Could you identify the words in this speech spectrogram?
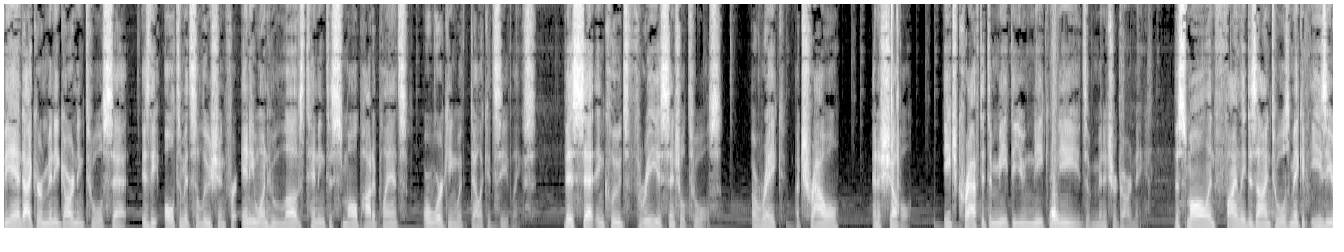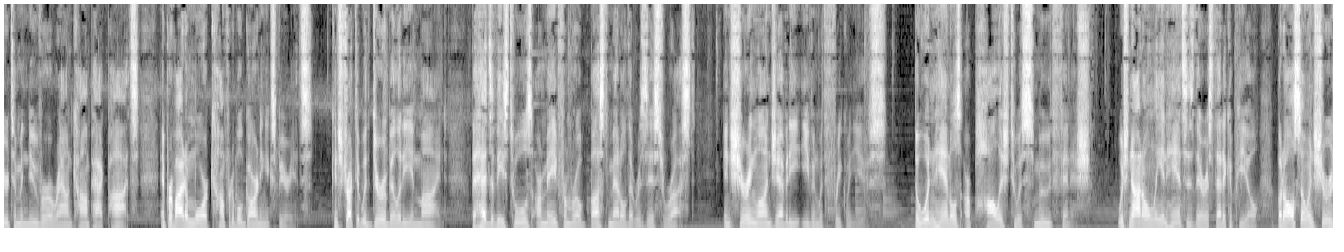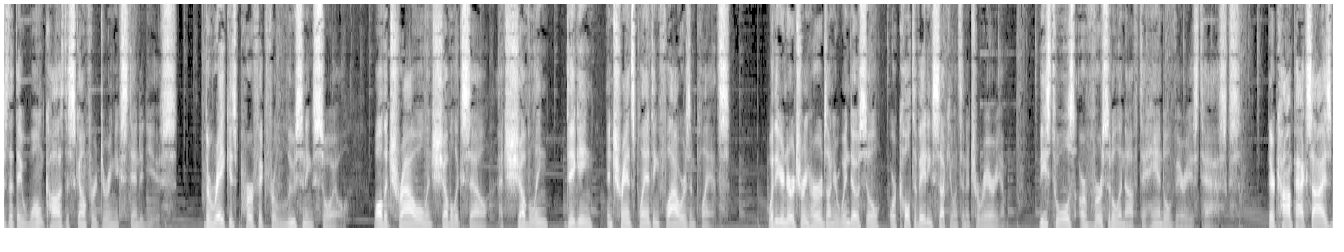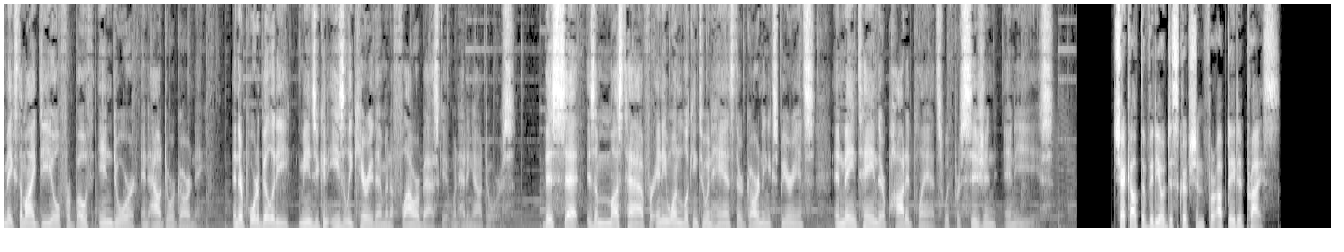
The Andiker Mini Gardening Tool Set is the ultimate solution for anyone who loves tending to small potted plants or working with delicate seedlings. This set includes three essential tools, a rake, a trowel, and a shovel, each crafted to meet the unique needs of miniature gardening. The small and finely designed tools make it easier to maneuver around compact pots and provide a more comfortable gardening experience. Constructed with durability in mind, the heads of these tools are made from robust metal that resists rust, ensuring longevity even with frequent use. The wooden handles are polished to a smooth finish, which not only enhances their aesthetic appeal, but also ensures that they won't cause discomfort during extended use. The rake is perfect for loosening soil, while the trowel and shovel excel at shoveling, digging, and transplanting flowers and plants. Whether you're nurturing herbs on your windowsill or cultivating succulents in a terrarium, these tools are versatile enough to handle various tasks. Their compact size makes them ideal for both indoor and outdoor gardening, and their portability means you can easily carry them in a flower basket when heading outdoors. This set is a must-have for anyone looking to enhance their gardening experience and maintain their potted plants with precision and ease. Check out the video description for updated price.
